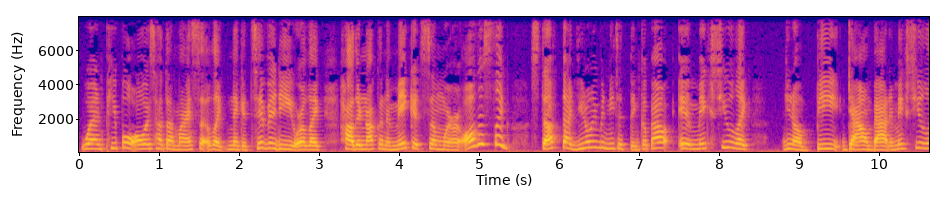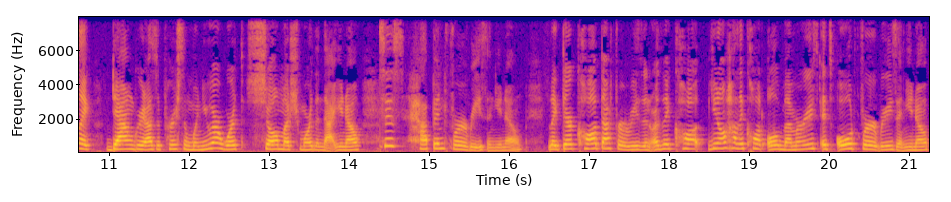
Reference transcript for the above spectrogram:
when people always have that mindset of like negativity or like how they're not going to make it somewhere, all this like stuff that you don't even need to think about, it makes you like you know, be down bad. It makes you like downgrade as a person when you are worth so much more than that, you know? This happened for a reason, you know? Like they're called that for a reason, or they call, you know how they called old memories? It's old for a reason, you know?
